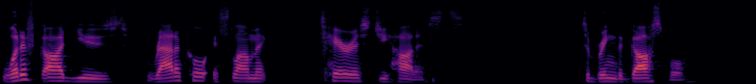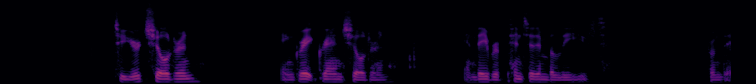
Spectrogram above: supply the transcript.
What if God used radical Islamic terrorist jihadists to bring the gospel to your children and great grandchildren, and they repented and believed from there.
